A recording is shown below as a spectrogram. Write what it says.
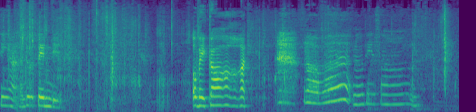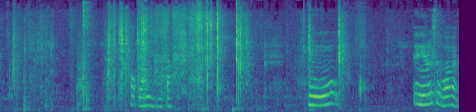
ริงๆอะดูเต้นดิโอ้ my god หล่อมากน้องทีซังขอบคุณหนูจ้ะหูแต่นี้รู้สึกว่าแบบ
